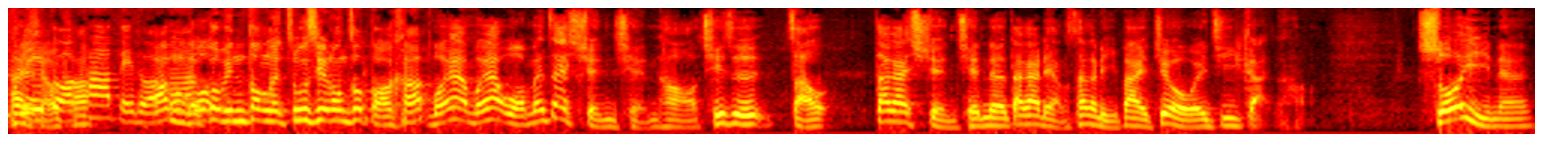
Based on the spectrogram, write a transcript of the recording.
太小咖，他们的国民党的主席拢做大咖。不要不要，我们在选前哈，其实早大概选前的大概两三个礼拜就有危机感了哈。所以呢，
